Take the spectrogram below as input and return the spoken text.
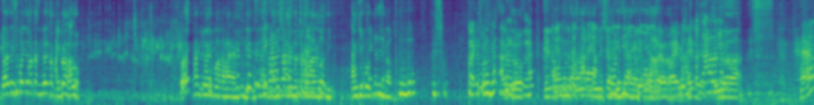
তাহলে তুই পয়সা পাঠাস ভালো ওই খাঙ্কি মাগে পোলা আমার খাঙ্কি পোলা হ্যাঁ?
